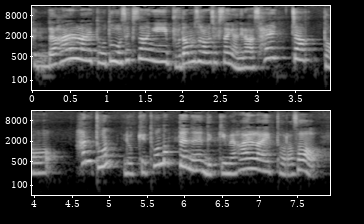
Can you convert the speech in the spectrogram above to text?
근데 하이라이터도 색상이 부담스러운 색상이 아니라 살짝 더 한 톤? 이렇게 톤업되는 느낌의 하이라이터라서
